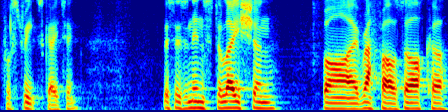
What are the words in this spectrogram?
for street skating. This is an installation by Raphael Zarka,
